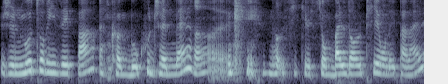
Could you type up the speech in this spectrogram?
je ne m'autorisais pas, comme beaucoup de jeunes mères, hein, qui aussi question balle dans le pied, on est pas mal,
